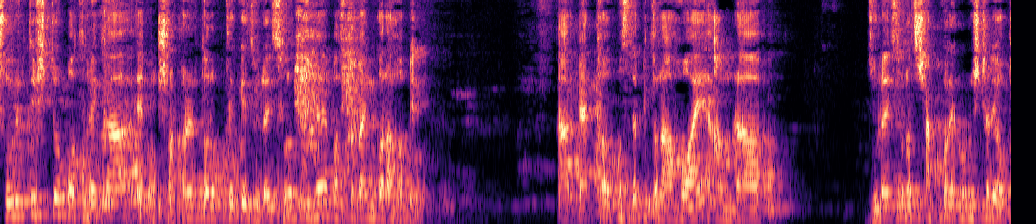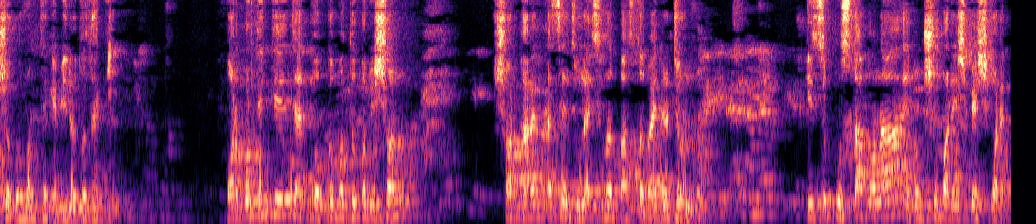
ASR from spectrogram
সুনির্দিষ্ট পথরেখা এবং সরকারের তরফ থেকে জুলাই সনদ কীভাবে বাস্তবায়ন করা হবে, তার ব্যাখ্যা উপস্থাপিত না হওয়ায় আমরা জুলাই সনদ স্বাক্ষরের অনুষ্ঠানে অংশগ্রহণ থেকে বিরত থাকি। পরবর্তীতে ঐক্যমত্য কমিশন সরকারের কাছে জুলাই সনদ বাস্তবায়নের জন্য কিছু প্রস্তাবনা এবং সুপারিশ পেশ করেন।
